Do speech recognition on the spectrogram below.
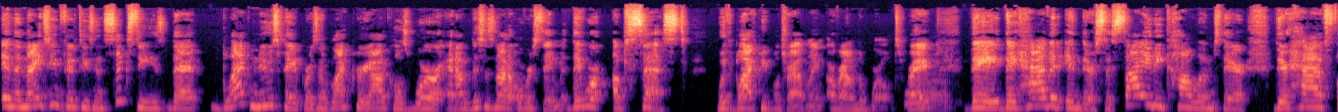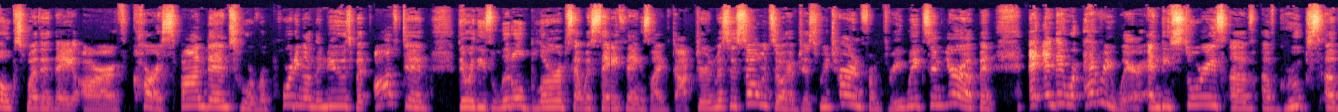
in the 1950s and 60s that black newspapers and black periodicals were, and I'm, this is not an overstatement, they were obsessed with black people traveling around the world right? Mm. they they have it in their society columns. There there have folks whether they are correspondents who are reporting on the news but often there were these little blurbs that would say things like dr and mrs so and so have just returned from three weeks in europe and, and and they were everywhere. And these stories of of groups of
